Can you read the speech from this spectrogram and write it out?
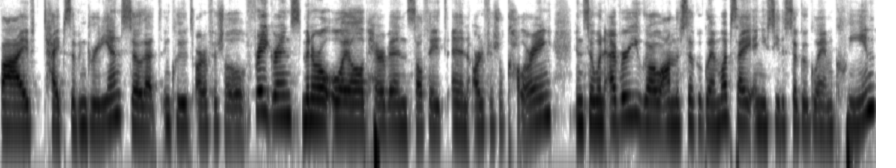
five types of ingredients. So that includes artificial fragrance, mineral oil, parabens, sulfates, and artificial coloring. And so whenever you go on the Soko Glam website and you see the Soko Glam clean,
